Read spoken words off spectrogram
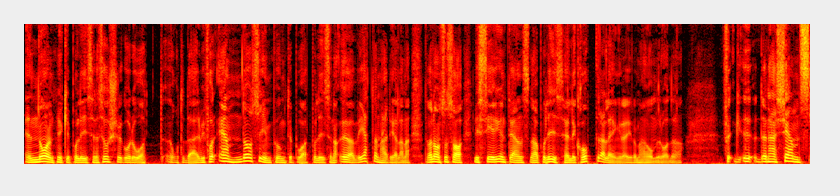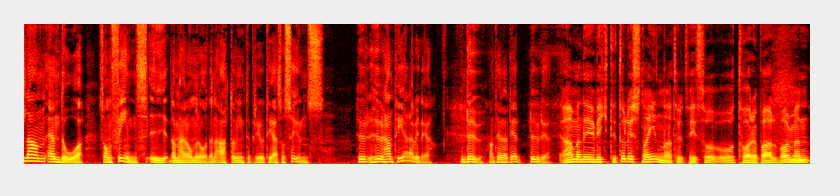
enormt mycket polisresurser går åt, åt det där. Vi får ändå synpunkter på att polisen har övergett de här delarna. Det var någon som sa vi ser ju inte ens några polishelikoptrar längre i de här områdena. Eh, den här känslan ändå som finns i de här områdena att de inte prioriteras och syns. Hur, hur hanterar vi det? Du, hanterar det, du det? Ja men det är ju viktigt att lyssna in naturligtvis och, och, ta det på allvar. Men,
